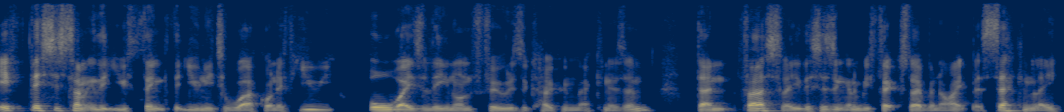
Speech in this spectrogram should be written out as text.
If this is something that you think that you need to work on if you always lean on food as a coping mechanism, then firstly, this isn't going to be fixed overnight. But secondly,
